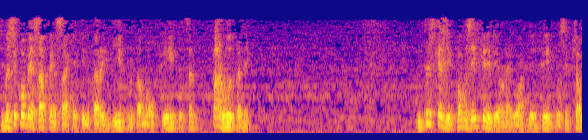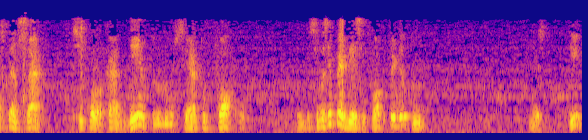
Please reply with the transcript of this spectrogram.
Se você começar a pensar que aquilo está ridículo, está mal feito, etc., parou também. Então isso quer dizer que para você escrever um negócio bem feito, você precisa alcançar, se colocar dentro de um certo foco. Se você perder esse foco, perdeu tudo. E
